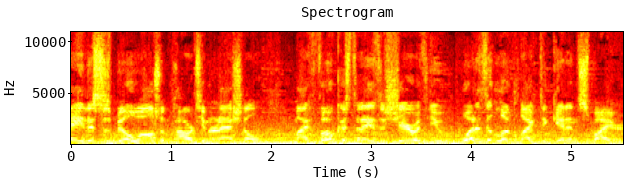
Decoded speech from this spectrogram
Hey, this is Bill Walsh with Power Team International. My focus today is to share with you what does it look like to get inspired.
